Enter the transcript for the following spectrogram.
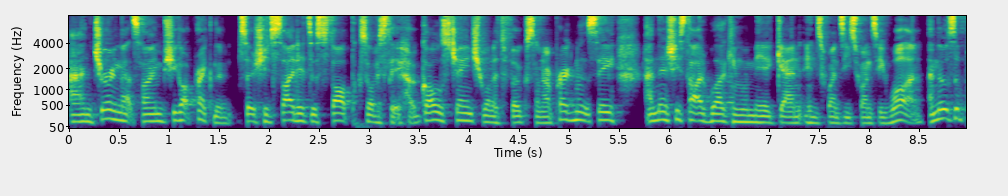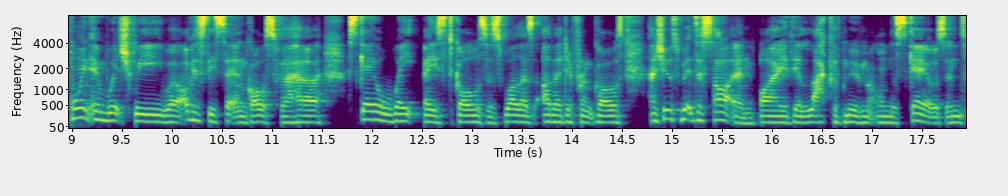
and during that time, she got pregnant. So she decided to stop because obviously her goals changed. She wanted to focus on her pregnancy. And then she started working with me again in 2021. And there was a point in which we were obviously setting goals for her, scale weight based goals, as well as other different goals. And she was a bit disheartened by the lack of movement on the scales and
